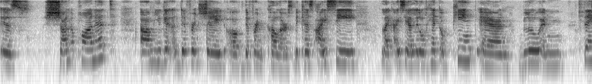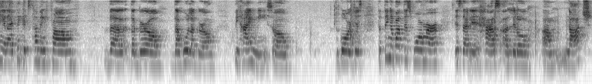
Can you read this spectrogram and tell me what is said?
is shun upon it um, you get a different shade of different colors because I see like I see a little hint of pink and blue and thing and I think it's coming from the the girl the hula girl behind me so gorgeous. The thing about this warmer is that it has a little um, notch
